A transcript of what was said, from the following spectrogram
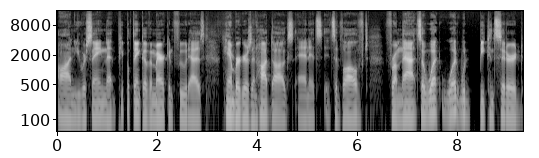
on you were saying that people think of American food as hamburgers and hot dogs and it's it's evolved from that. So what what would be considered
